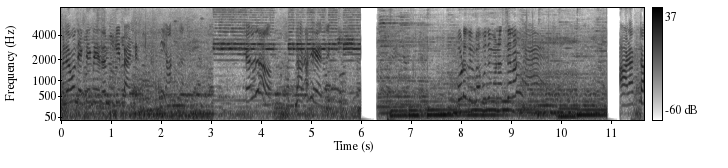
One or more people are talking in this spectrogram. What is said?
মানে যখন দেখতে দেখতে যেতাম কি এলো ঢাকা গেছি। পুরো দুর্গাপুজো মনে হচ্ছে না? আর একটা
